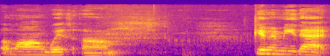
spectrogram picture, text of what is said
along with um, giving me that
